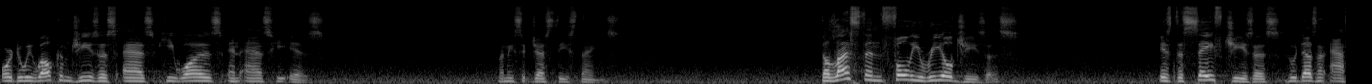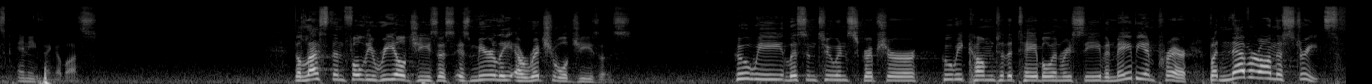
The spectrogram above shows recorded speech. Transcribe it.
Or do we welcome Jesus as he was and as he is? Let me suggest these things. The less than fully real Jesus is the safe Jesus who doesn't ask anything of us. The less than fully real Jesus is merely a ritual Jesus who we listen to in Scripture, who we come to the table and receive, and maybe in prayer, but never on the streets.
